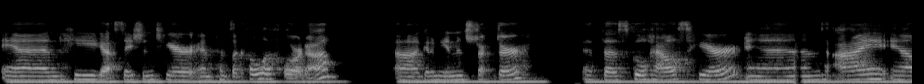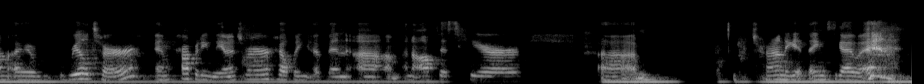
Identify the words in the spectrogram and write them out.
and he got stationed here in Pensacola, Florida. Uh, going to be an instructor at the schoolhouse here, and I am a realtor and property manager, helping open um, an office here. Um, trying to get things going.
